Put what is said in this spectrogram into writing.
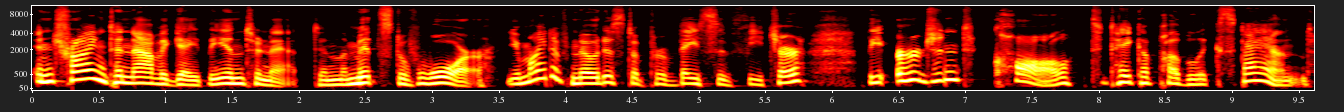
In trying to navigate the internet in the midst of war, you might have noticed a pervasive feature the urgent call to take a public stand.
